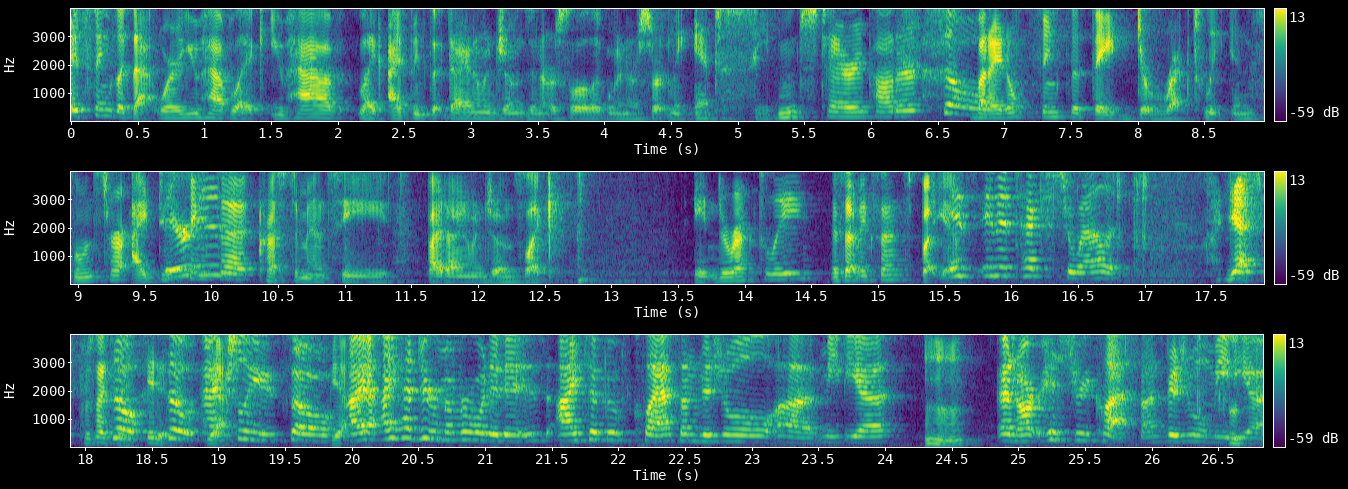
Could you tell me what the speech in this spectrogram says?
it's things like that where you have like you have like I think that Diana Wynne Jones and Ursula Le Guin are certainly antecedents to Harry Potter. So- but I don't think that they directly influenced her. I do think is- that Chrestomanci by Diana Wynne Jones like indirectly, if that makes sense. But yeah, it's intertextuality. Yes, precisely. So, it is. so Yes. actually, so Yes. I, I had to remember what it is. I took a class on visual uh, media, Mm-hmm. an art history class on visual media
